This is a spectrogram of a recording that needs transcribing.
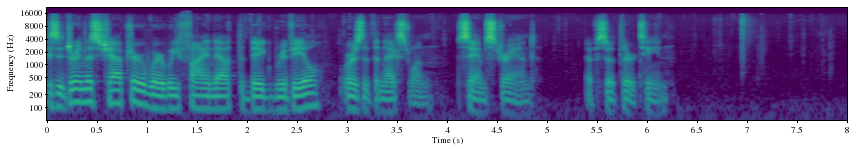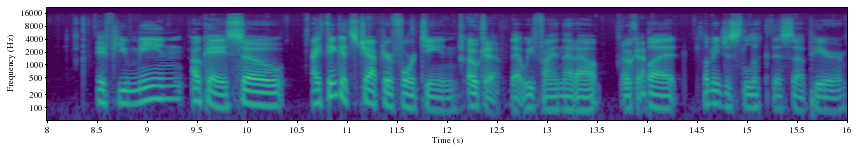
is it during this chapter where we find out the big reveal or is it the next one sam strand episode 13 if you mean okay so i think it's chapter 14 okay that we find that out okay but let me just look this up here.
